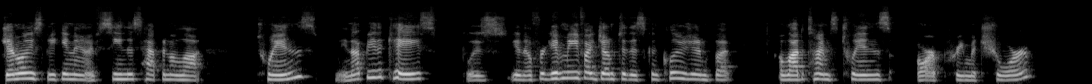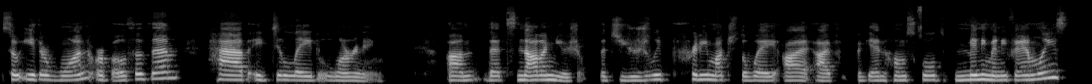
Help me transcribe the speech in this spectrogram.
generally speaking, and I've seen this happen a lot, twins may not be the case. Please, you know, forgive me if I jump to this conclusion, but a lot of times twins are premature. So either one or both of them have a delayed learning um, that's not unusual. That's usually pretty much the way I, I've again homeschooled many, many families,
